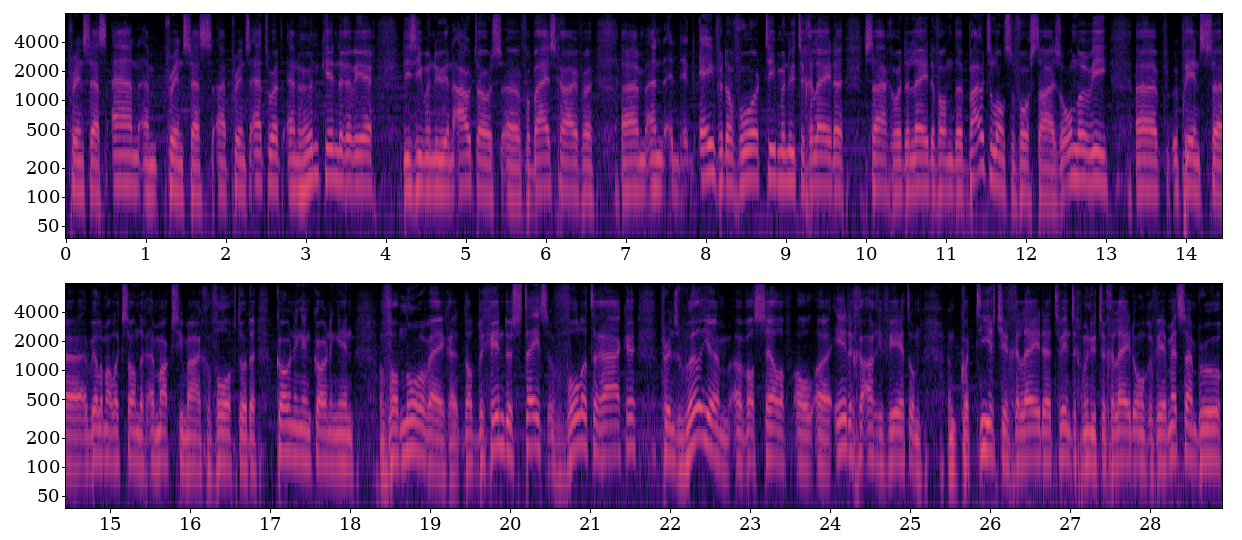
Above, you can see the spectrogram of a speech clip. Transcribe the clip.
prinses Anne en prinses, prins Edward. En hun kinderen weer. Die zien we nu in auto's voorbij schuiven. Um, en even daarvoor, 10 minuten geleden, zagen we de leden van de buiten buitenlandse vorsthuizen. Onder wie uh, prins uh, Willem-Alexander en Maxima. Gevolgd door de koning en koningin van Noorwegen. Dat begint dus steeds voller te raken. Prins William uh, was zelf al eerder gearriveerd. Om een kwartiertje geleden, 20 minuten geleden ongeveer. Met zijn broer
